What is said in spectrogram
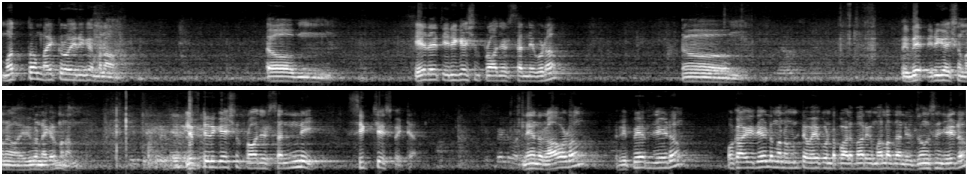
మొత్తం మైక్రో ఇరిగే మన um, ఏదైతే ఇరిగేషన్ ప్రాజెక్ట్స్ అన్నీ కూడా um, ఇవే ఇరిగేషన్ మనం ఇవి ఉన్నాయి కదా మనం. లిఫ్ట్ ఇరిగేషన్ ప్రాజెక్ట్స్ అన్నీ సిక్ చేసి పెట్టాను నేను రావడం రిపేర్ చేయడం ఒక ఐదేళ్ళు మనం ఉంటే వైకుంఠపాళె బారికి మళ్ళీ దాన్ని విధ్వంసం చేయడం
